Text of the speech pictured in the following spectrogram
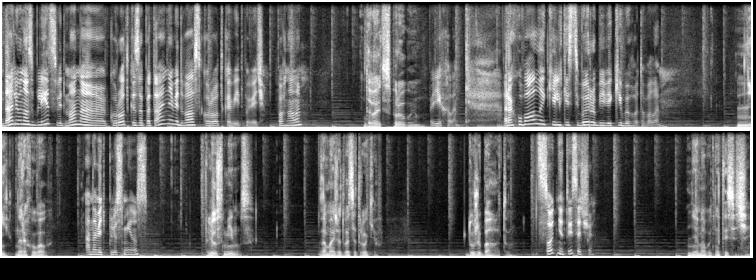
Далі у нас бліц. Від мене коротке запитання, від вас коротка відповідь. Погнали? Давайте спробуємо. Поїхали. Рахували кількість виробів, які виготовили? Ні, не рахував. А навіть плюс-мінус? Плюс-мінус. За майже 20 років. Дуже багато. Сотні тисячі? Ні, мабуть, не тисячі.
